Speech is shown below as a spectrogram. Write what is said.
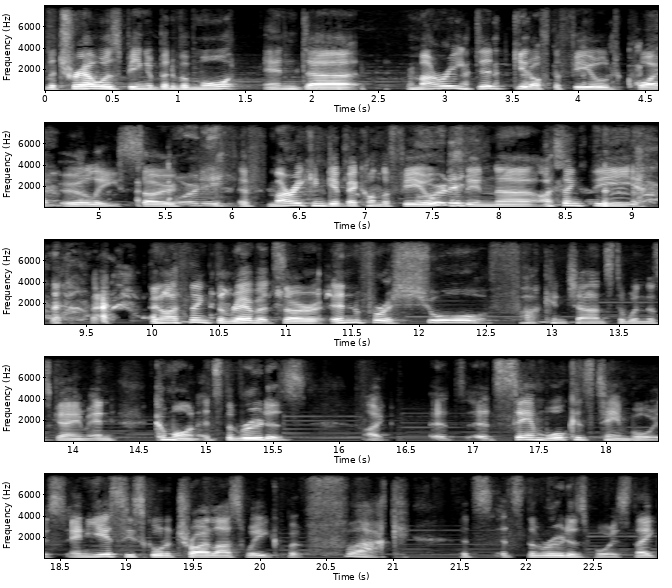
Latrell was being a bit of a mort, and uh, Murray did get off the field quite early. So Already. if Murray can get back on the field, Already. then uh, I think the then I think the Rabbits are in for a sure fucking chance to win this game. And come on, it's the Rooters. Like it's it's Sam Walker's team, boys. And yes, he scored a try last week, but fuck. It's it's the Rooters, boys. They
